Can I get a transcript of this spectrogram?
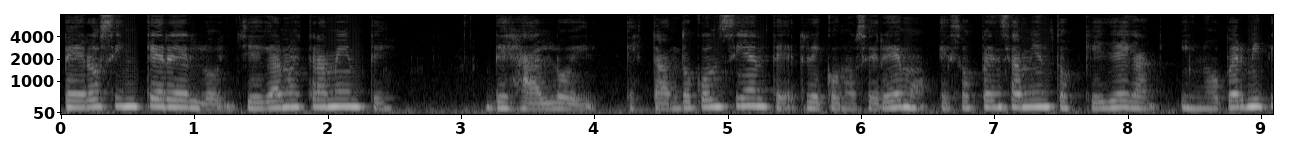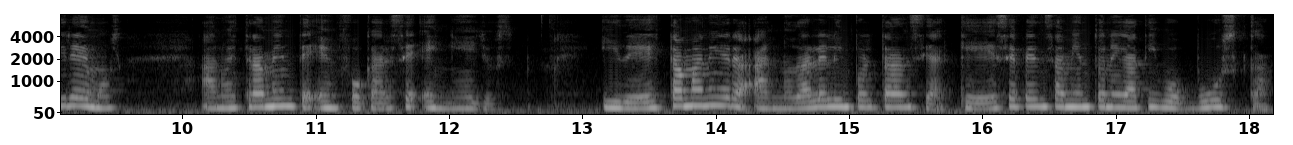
pero sin quererlo llega a nuestra mente, dejarlo ir. Estando consciente, reconoceremos esos pensamientos que llegan y no permitiremos a nuestra mente enfocarse en ellos. Y de esta manera, al no darle la importancia que ese pensamiento negativo busca,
